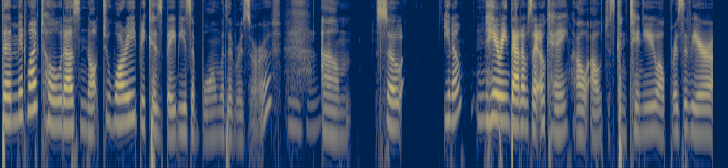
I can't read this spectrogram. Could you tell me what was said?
The midwife told us not to worry because babies are born with a reserve. Mm-hmm. Um, so, you know, hearing that, I was like, okay, I'll I'll just continue. I'll persevere.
